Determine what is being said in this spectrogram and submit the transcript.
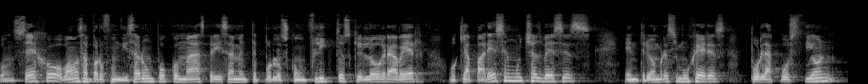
consejo, vamos a profundizar un poco más precisamente por los conflictos que logra haber o que aparecen muchas veces entre hombres y mujeres por la cuestión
